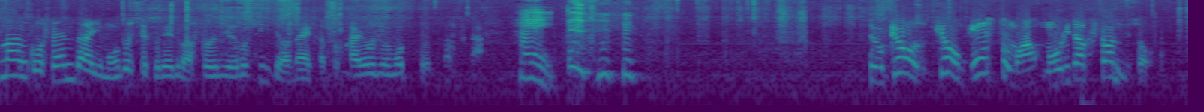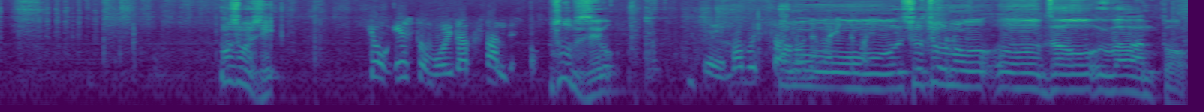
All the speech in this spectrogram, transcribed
1万5000台に戻してくれればそれでよろしいんではないかとかように思っておりますが。はい。でも今日、今日ゲストも盛りだくさんでしょ？もしもし？今日ゲスト盛りだくさんでしょ？そうですよ。えー、馬淵さあのんのお願いします。ー、所長のお座を奪わんと、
